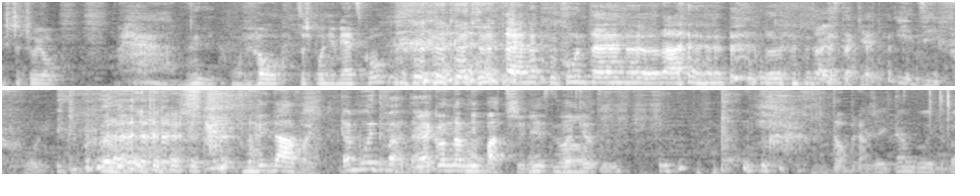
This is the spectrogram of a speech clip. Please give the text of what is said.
jeszcze czują i mówią coś po niemiecku. Hunten, hunten, ra, To jest takie easy w chuj. no i dawaj. Tam były dwa, tak? Jak on na mnie patrzy, nie? Jest No. no. Dobra. Jeżeli tam były dwa...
